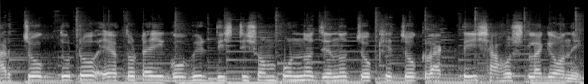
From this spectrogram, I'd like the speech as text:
আর চোখ দুটো এতটাই গভীর দৃষ্টিসম্পন্ন যেন চোখে চোখ রাখতেই সাহস লাগে অনেক।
